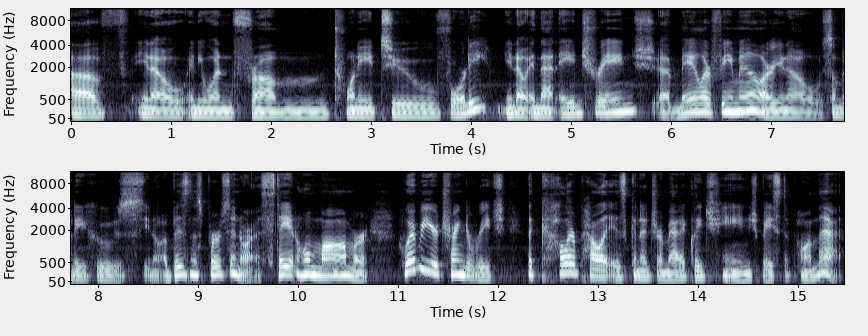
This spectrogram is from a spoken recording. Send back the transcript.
of you know anyone from 20 to 40 you know in that age range uh, male or female or you know somebody who's you know a business person or a stay-at-home mom or whoever you're trying to reach the color palette is going to dramatically change based upon that.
